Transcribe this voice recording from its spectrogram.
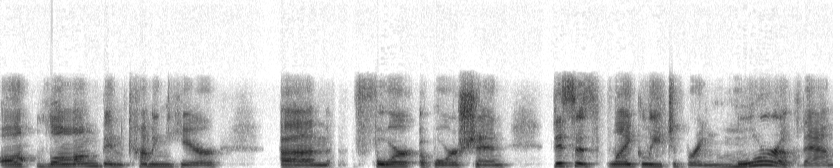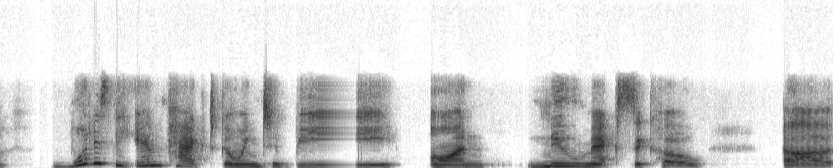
long been coming here um, for abortion. This is likely to bring more of them. What is the impact going to be on New Mexico uh,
